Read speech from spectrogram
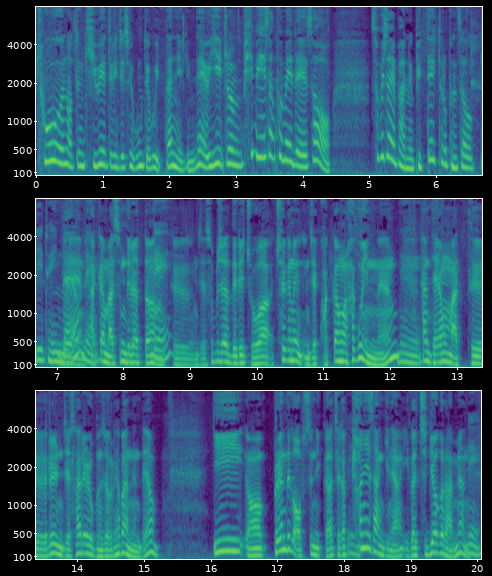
좋은 어떤 기회들이 이제 제공되고 있다는 얘기인데 이 좀 PB 상품에 대해서 소비자의 반응 빅데이터로 분석이 돼 있나요? 네, 아까 말씀드렸던 네. 그 이제 소비자들이 좋아 최근에 이제 곽광을 하고 있는 네. 한 대형 마트를 이제 사례로 분석을 해봤는데요. 이 어, 브랜드가 없으니까 제가 편의상 그냥 이걸 직역을 하면 네.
